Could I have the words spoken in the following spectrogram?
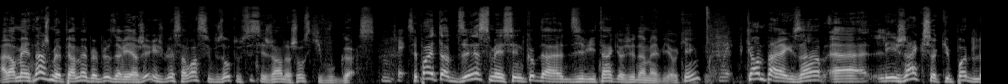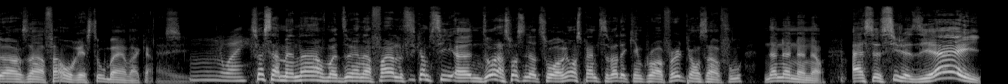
Alors maintenant, je me permets un peu plus de réagir et je voulais savoir si vous autres aussi c'est le genre de choses qui vous gossent. OK. C'est pas un top 10, mais c'est une coupe d'irritants que j'ai dans ma vie, OK? Puis comme par exemple euh, les gens qui s'occupent pas de leurs enfants au resto ou bien en vacances. Mm, ouais. Ça, ça m'énerve, va dire une affaire. C'est comme si, euh, nous autres, à soir, c'est notre soirée, on se prend un petit verre de Kim Crawford, puis on s'en fout. Non, non, non, non. À ceci, je dis, hey!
